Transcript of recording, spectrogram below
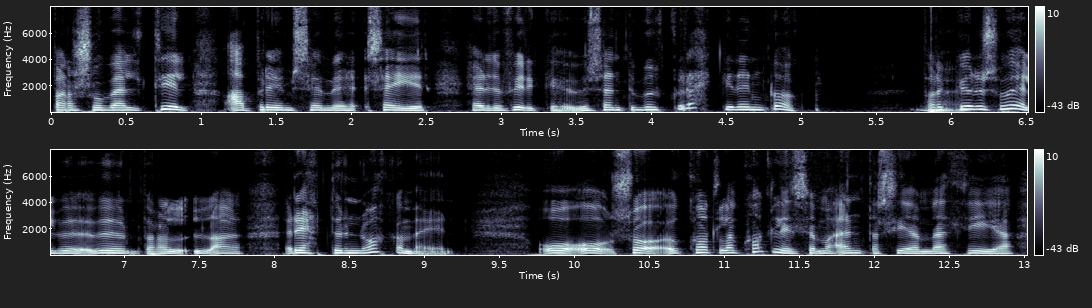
bara svo vel til að brím sem er, segir, heyrðu fyrirgeðu, við sendum ykkur ekki einn gögn. Bara gjöru svo vel, við, við erum bara rétturinn okkar megin og, og svo kolla kollið sem enda síðan með því að,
